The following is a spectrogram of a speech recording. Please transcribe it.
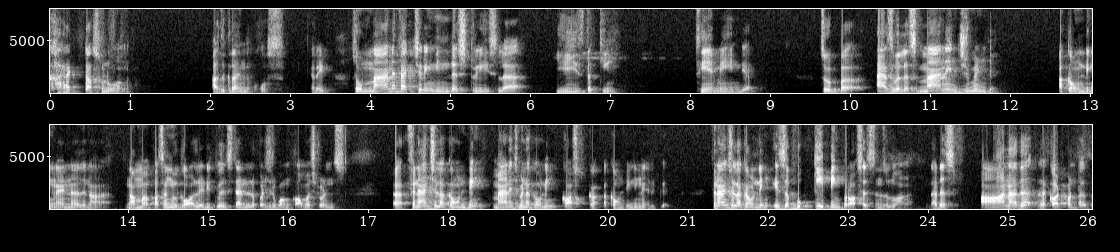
கரெக்டாக சொல்லுவாங்க. அதுக்கு தான் இந்த கோர்ஸ் ரைட் ஸோ மேனுஃபேக்சரிங் இண்டஸ்ட்ரீஸில் is the king CMA India so இப்போ ஆஸ் வெல் அஸ் மேனேஜ்மெண்ட் அக்கௌண்டிங்னா என்னதுன்னா நம்ம பசங்களுக்கு ஆல்ரெடி டுவெல்த் ஸ்டாண்டர்டில் படிச்சிருப்பாங்க commerce students financial accounting management accounting cost அக்கௌண்டிங்னு இருக்குது financial accounting is a book keeping ப்ராசஸ்ன்னு சொல்லுவாங்க. தட் இஸ் ஆனதை ரெக்கார்ட் பண்ணுறது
